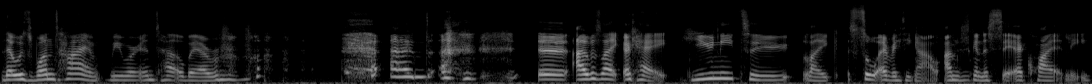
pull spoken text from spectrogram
there was one time we were in Turtle Bay, I remember. and uh, I was like, okay, you need to like sort everything out. I'm just going to sit here quietly.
